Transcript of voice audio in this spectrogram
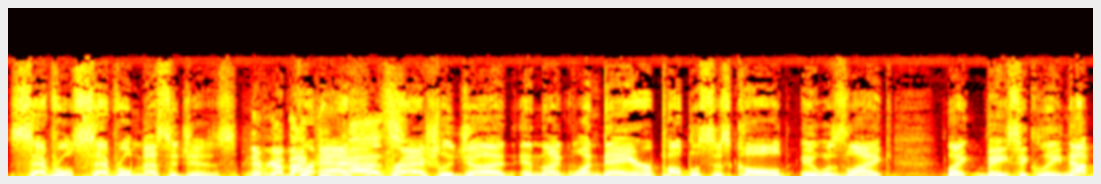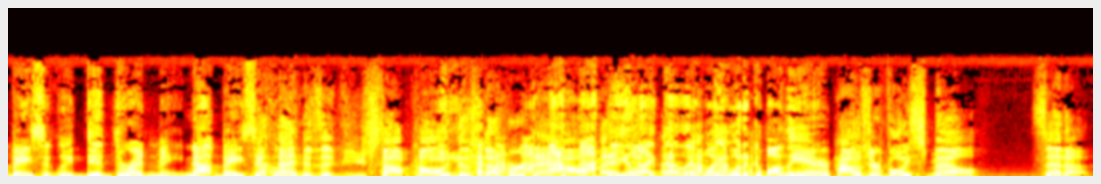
several, several messages. Never got back for guys? for Ashley Judd, and like one day her publicist called. It was like. Like basically, not basically, did threaten me. Not basically. Is it, you stop calling this number now? you like that? Like, well, you want to come on the air? How's your voicemail set up?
